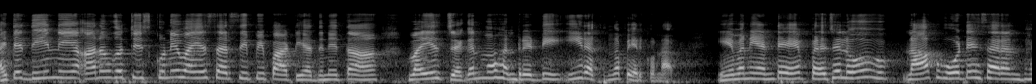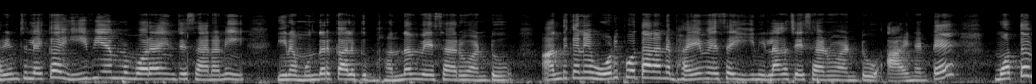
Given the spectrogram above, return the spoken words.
అయితే దీన్ని అనువుగా తీసుకుని వైఎస్ఆర్సీపీ పార్టీ అధినేత వైఎస్ జగన్మోహన్ రెడ్డి ఈ రకంగా పేర్కొన్నారు. ఏమని అంటే ప్రజలు నాకు ఓటేశారని భరించలేక ఈవీఎంలు మొరాయించేశారని ఈయన ముందరకాలకు బంధం వేశారు అంటూ అందుకనే ఓడిపోతానని భయం వేసే ఈయన ఇలాగ చేశారు అంటూ ఆయనంటే మొత్తం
